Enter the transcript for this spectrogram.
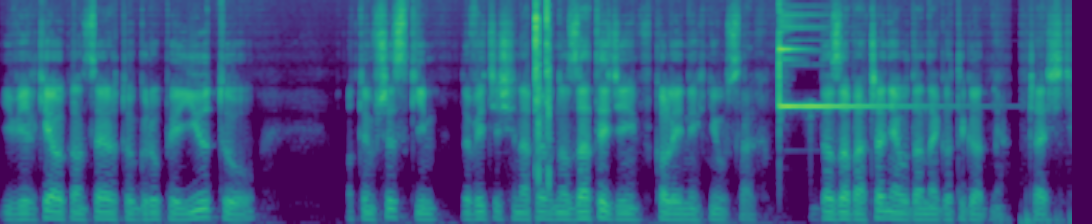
i wielkiego koncertu grupy U2. O tym wszystkim dowiecie się na pewno za tydzień w kolejnych newsach. Do zobaczenia udanego tygodnia. Cześć.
